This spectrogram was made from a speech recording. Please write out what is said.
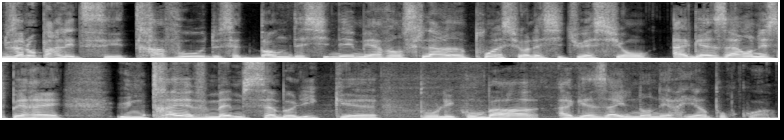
Nous allons parler de ces travaux, de cette bande dessinée, mais avant cela, un point sur la situation à Gaza. On espérait une trêve, même symbolique, euh, pour les combats. À Gaza, il n'en est rien. Pourquoi?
